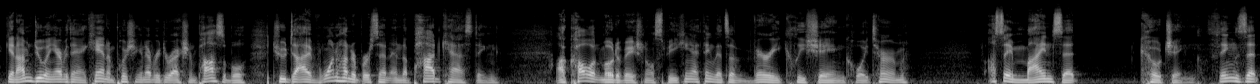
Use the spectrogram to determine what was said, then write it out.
Again, I'm doing everything I can and pushing in every direction possible to dive 100% into podcasting. I'll call it motivational speaking. I think that's a very cliche and coy term. I'll say mindset coaching, things that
